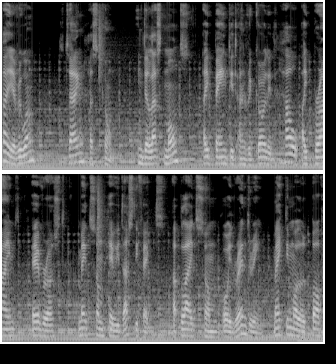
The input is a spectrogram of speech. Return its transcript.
Hi everyone, the time has come. In the last months, I painted and recorded how I primed, airbrushed, made some heavy dust effects, applied some oil rendering, made the model pop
